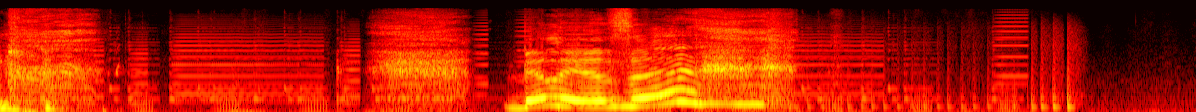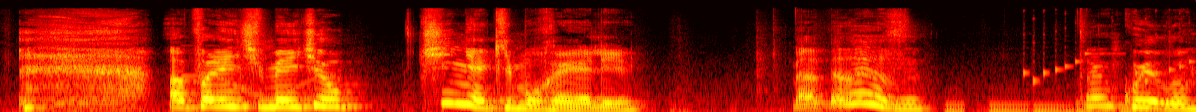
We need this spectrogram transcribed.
Beleza. Aparentemente eu tinha que morrer ali. Mas ah, beleza. Tranquilo.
